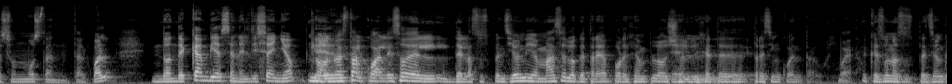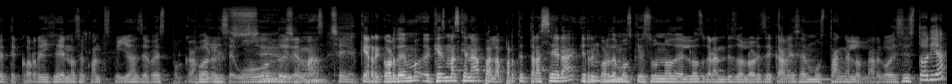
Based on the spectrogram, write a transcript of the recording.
es un Mustang tal cual, donde cambias en el diseño. que- No, no es tal cual. Eso del- de la suspensión y demás es lo que traía, por ejemplo, Shelby El- GT 350, güey. Bueno. Que es una suspensión que te corrige no sé cuántos millones de veces por cada Por- milisegundo sí, y demás. segundo, sí. Que recordemos, que es más que nada para la parte trasera y recordemos que es uno de los grandes dolores de cabeza de Mustang a lo largo de su historia.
